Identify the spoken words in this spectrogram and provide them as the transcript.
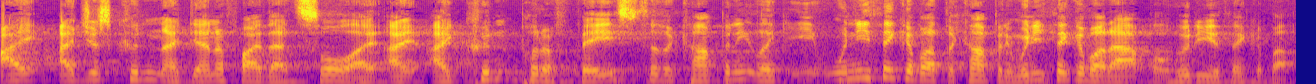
I, I just couldn't identify that soul. I, I, I couldn't put a face to the company. Like, when you think about the company, when you think about Apple, who do you think about?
